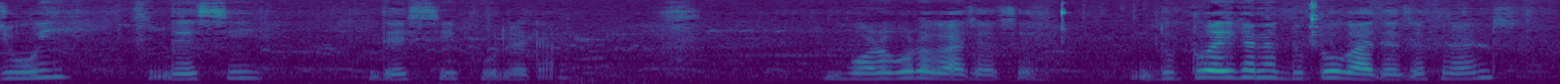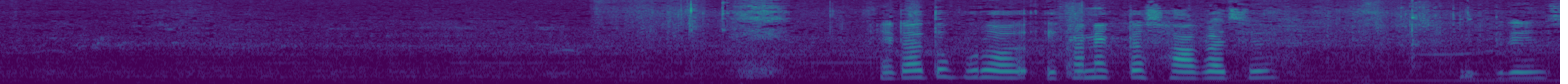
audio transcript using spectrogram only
জুই, দেশি দেশি ফুল এটা। বড় বড় গাছ আছে। দুটো এখানে দুটো গাছ আছে ফ্রেন্ডস এটা তো পুরো এখানে একটা শাক আছে। গ্রিনস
